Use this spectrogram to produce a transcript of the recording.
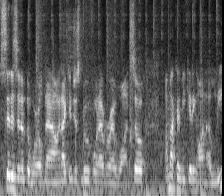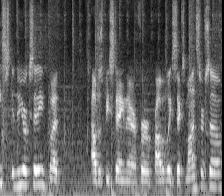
citizen of the world now and I can just move whenever I want. So I'm not going to be getting on a lease in New York City, but I'll just be staying there for probably six months or so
